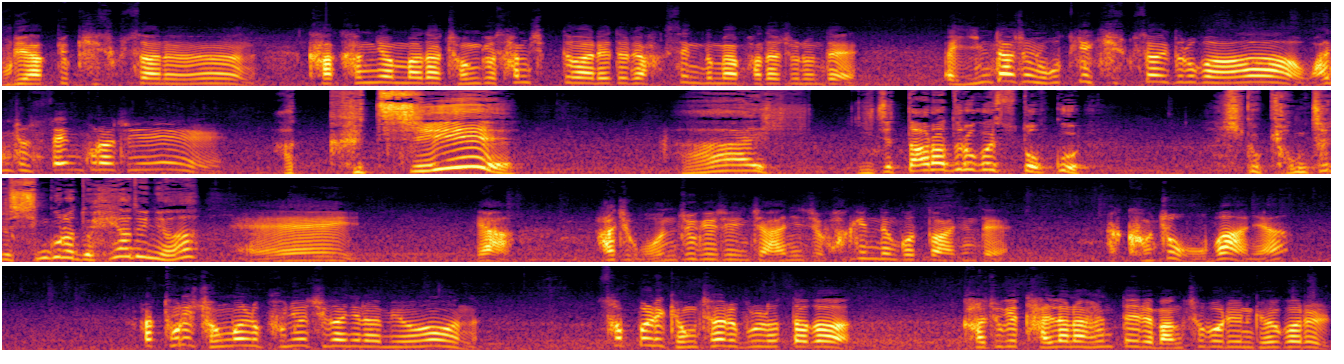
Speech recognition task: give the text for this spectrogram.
우리 학교 기숙사는 각 학년마다 전교 30등 한 애들은 학생들만 받아주는데 야, 임다정이 어떻게 기숙사에 들어가? 완전 쌩꾸라지. 아, 그치? 아이, 이제 따라 들어갈 수도 없고, 이거 경찰에 신고라도 해야 되냐? 에이, 야, 아직 원조 교제인지 아닌지 확인된 것도 아닌데, 야, 그건 좀 오바 아니야? 아, 둘이 정말로 부녀지간이라면 섣불리 경찰을 불렀다가 가족의 단란한 한때를 망쳐버리는 결과를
